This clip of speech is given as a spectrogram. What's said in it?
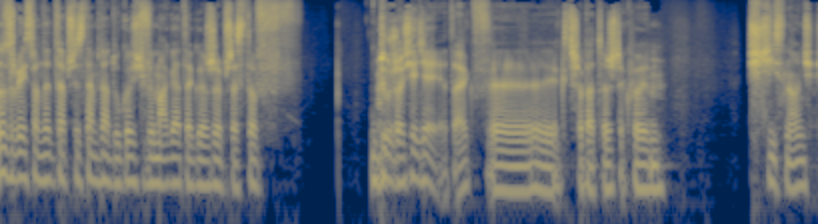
No z drugiej strony ta przystępna długość wymaga tego, że przez to dużo się dzieje, tak? W, jak trzeba to, że tak powiem, ścisnąć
